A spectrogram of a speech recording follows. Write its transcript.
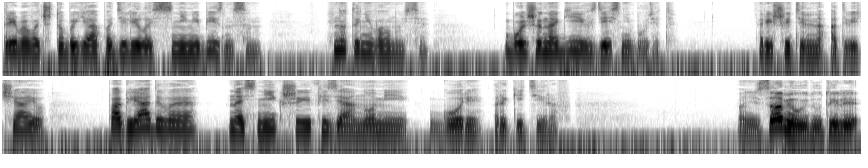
Требовать, чтобы я поделилась с ними бизнесом. Но ты не волнуйся. Больше ноги их здесь не будет. Решительно отвечаю, поглядывая на сникшие физиономии горе-ракетиров. Они сами уйдут или...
